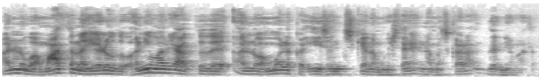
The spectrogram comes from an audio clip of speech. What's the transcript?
ಅನ್ನುವ ಮಾತನ್ನು ಹೇಳುವುದು ಅನಿವಾರ್ಯ ಆಗ್ತದೆ ಅನ್ನುವ ಮೂಲಕ ಈ ಸಂಚಿಕೆಯನ್ನು ಮುಗಿಸ್ತೇನೆ ನಮಸ್ಕಾರ, ಧನ್ಯವಾದ.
